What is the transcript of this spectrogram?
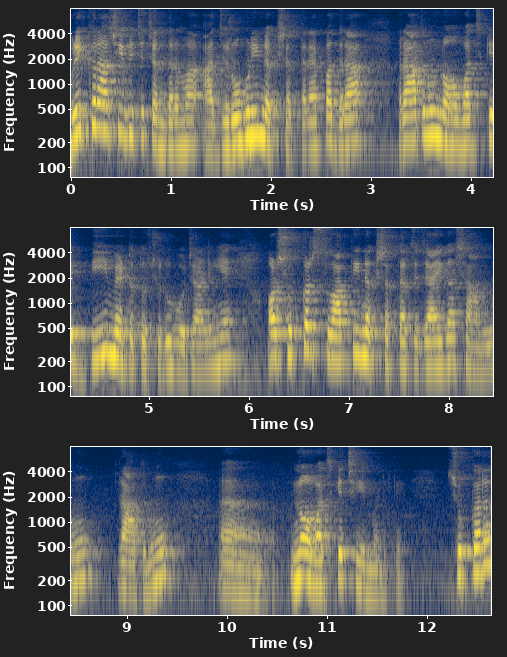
ਬ੍ਰਿਖ ਰਾਸ਼ੀ ਵਿੱਚ ਚੰਦਰਮਾ ਅੱਜ ਰੋਹਿਣੀ ਨਕਸ਼ਤਰ ਹੈ ਭਦਰਾ ਰਾਤ ਨੂੰ 9:20 ਮਿੰਟ ਤੋਂ ਸ਼ੁਰੂ ਹੋ ਜਾਣੀ ਹੈ ਔਰ ਸ਼ੁੱਕਰ ਸਵਾਤੀ ਨਕਸ਼ਤਰ 'ਚ ਜਾਏਗਾ ਸ਼ਾਮ ਨੂੰ, ਰਾਤ ਨੂੰ 9:06 ਮਿੰਟ ਤੇ। ਸ਼ੁੱਕਰ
